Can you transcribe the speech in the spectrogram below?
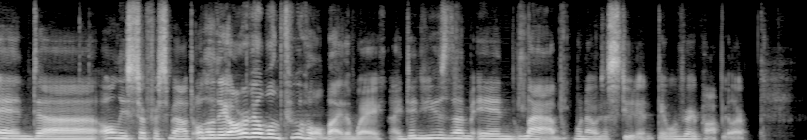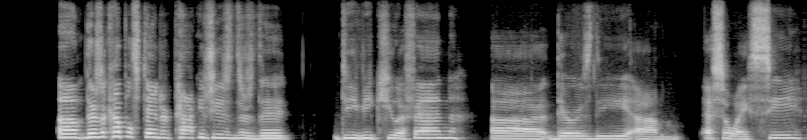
And uh, only surface mount, although they are available in through hole, by the way. I did use them in lab when I was a student. They were very popular. Um, there's a couple standard packages. There's the DVQFN. Uh, there is the um, SOIC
